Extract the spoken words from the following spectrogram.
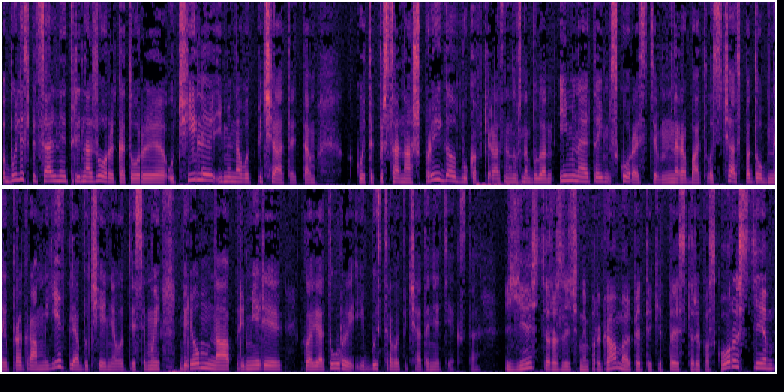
были специальные тренажеры, которые учили именно вот печатать там какой-то персонаж прыгал, буковки разные нужно было. Именно этой скорость нарабатывала. Сейчас подобные программы есть для обучения, вот если мы берем на примере клавиатуры и быстрого печатания текста. Есть различные программы, опять-таки тестеры по скорости,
